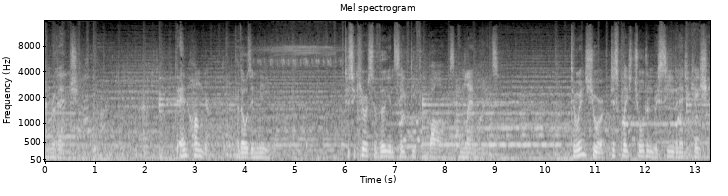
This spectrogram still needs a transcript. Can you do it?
and revenge. To end hunger for those in need. To secure civilian safety from bombs and landmines. To ensure displaced children receive an education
